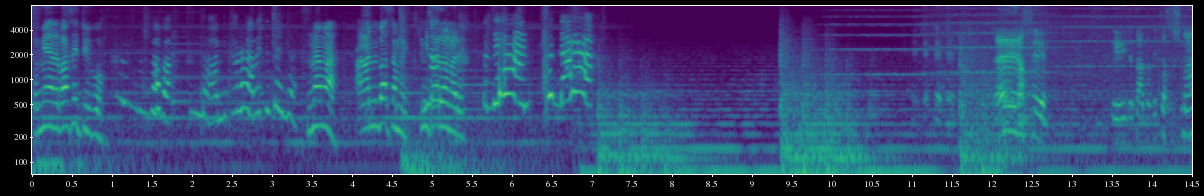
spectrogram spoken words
তুমি আর বাসাই তুইব বাবা না আমি তোর হারাইতে চাই না। না মা আমি বাসামই তুমি ছাড়ো আমারে। দেহান দাঁড়া এই রাসেল। এই যে দাদা দিতেছিস না?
